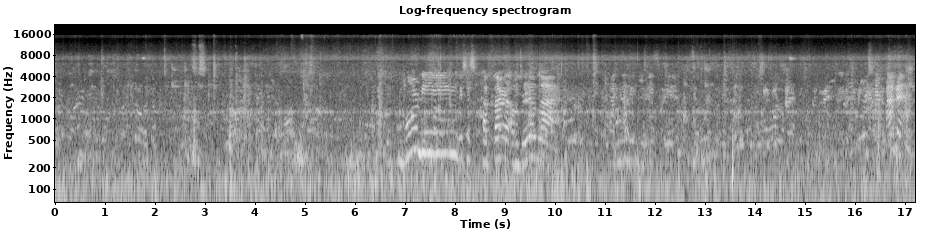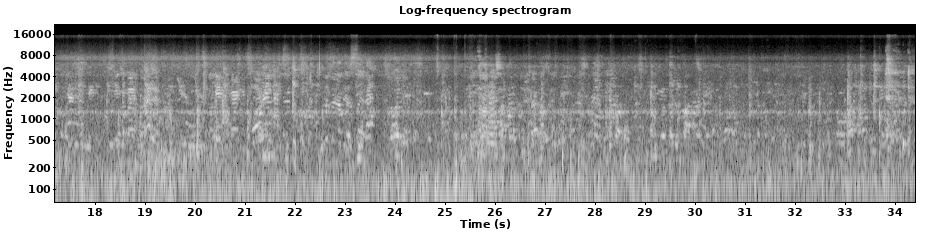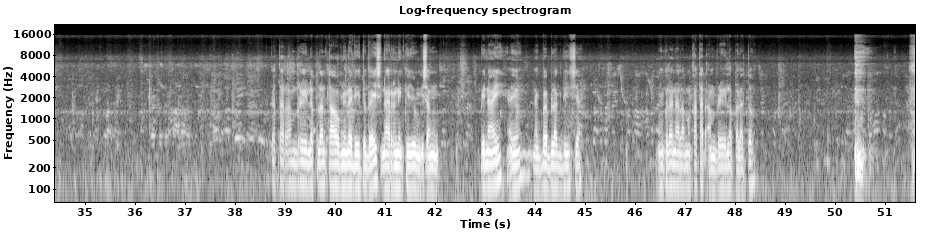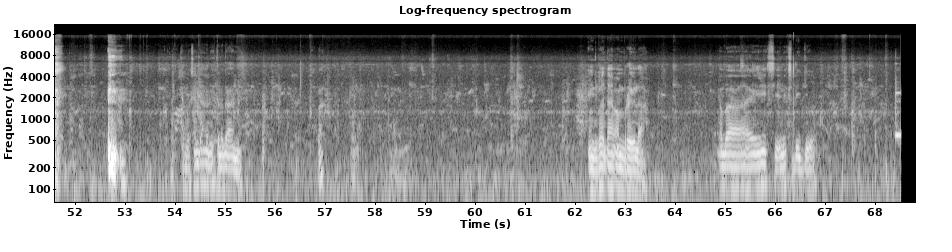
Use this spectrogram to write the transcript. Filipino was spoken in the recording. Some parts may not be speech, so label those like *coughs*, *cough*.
morning. This is Qatar umbrella. Qatar umbrella palang tawag nila dito guys. Narinig ko yung isang Pinay. Ayun, nagbablog din siya. Ngayon ko lang nalaman Qatar umbrella pala to. *coughs* Saan ba dito nag-ano? Ba? Hindi ba tayo umbrella? Bye-bye. See you next video.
